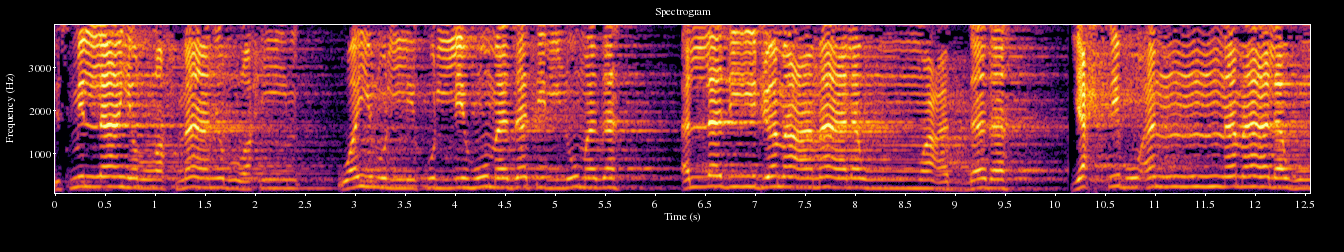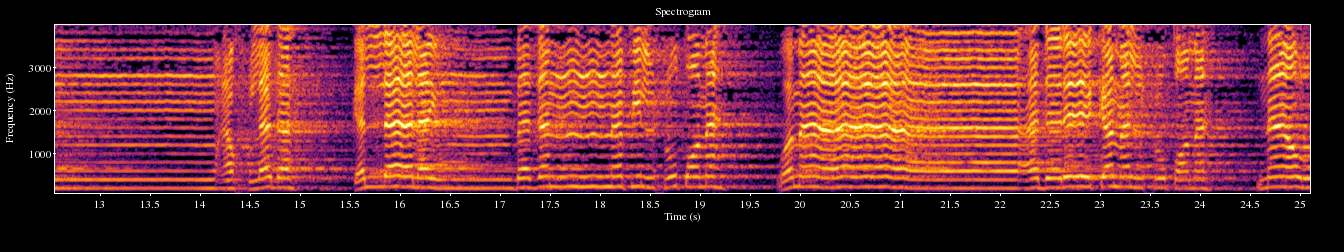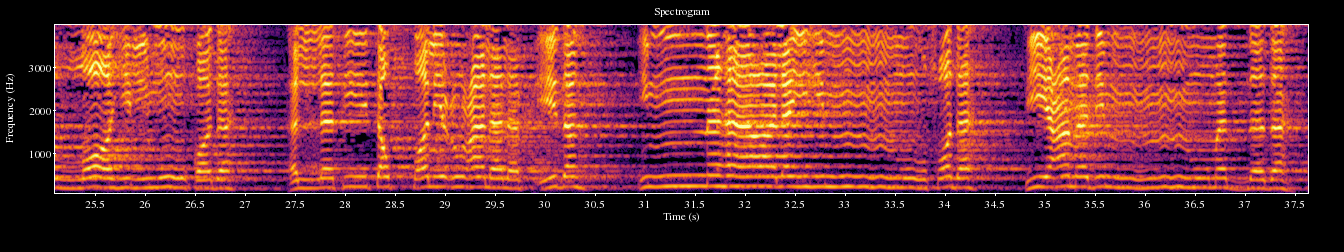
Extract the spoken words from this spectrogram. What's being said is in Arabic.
بسم الله الرحمن الرحيم. ويل لكل همزة لمزة. الذي جمع مالا وعدده. يحسب أن ماله أخلده. كلا لينبذن في الحطمة. وما أدريك ما الحطمة. نار الله الموقدة. التي تطلع على الأفئدة إنها عليهم موصدة في عمد ممددة.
